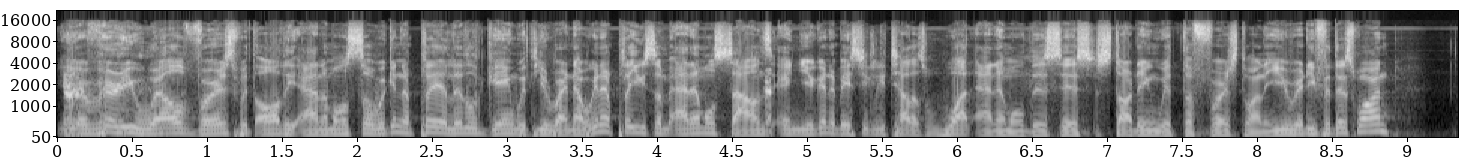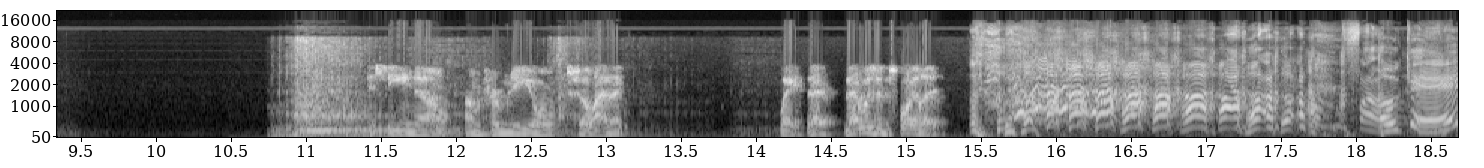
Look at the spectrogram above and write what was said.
you're very well versed with all the animals. So we're gonna play a little game with you right now. We're gonna play you some animal sounds, and you're gonna basically tell us what animal this is, starting with the first one. Are you ready for this one? So you know, I'm from New York, so I don't. Wait, that, that was a toilet. okay.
